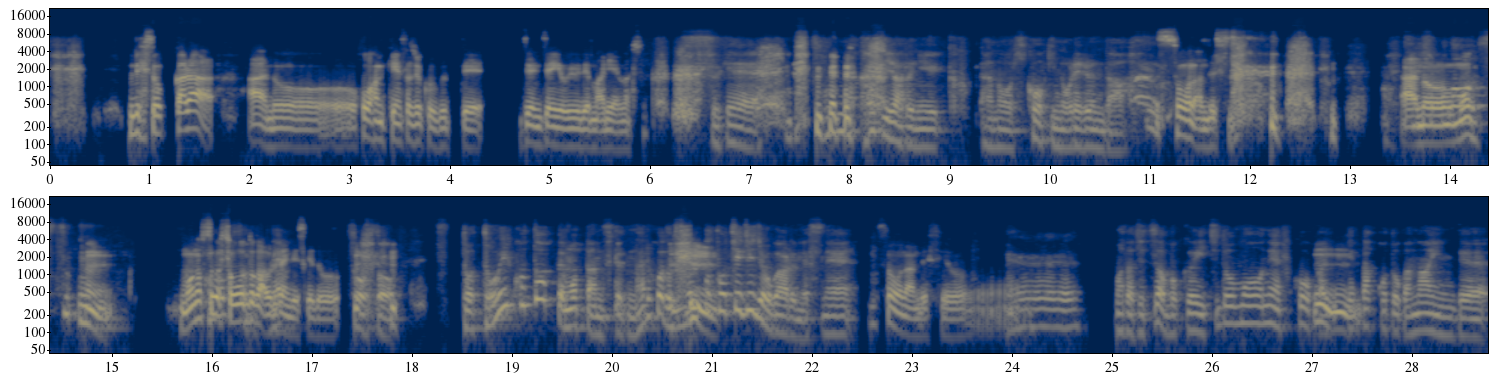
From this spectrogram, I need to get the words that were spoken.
で、そっから、あのー、保安検査所くぐって、全然余裕で間に合いました。すげえ。そんなカジュアルにあの飛行機乗れるんだ。そうなんです。あのも、うん、ものすごい騒音とかうるさいんですけど。そうそう。どどういうこと？って思ったんですけど、なるほど、そういった土地事情があるんですね。そうなんですよ。へえ。まだ実は僕、一度もね、福岡行けたことがないんで、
